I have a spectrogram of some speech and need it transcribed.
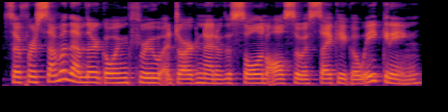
So for some of them, they're going through a dark night of the soul and also a psychic awakening.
